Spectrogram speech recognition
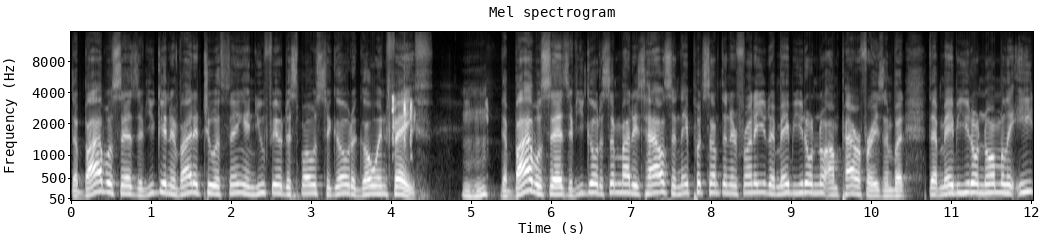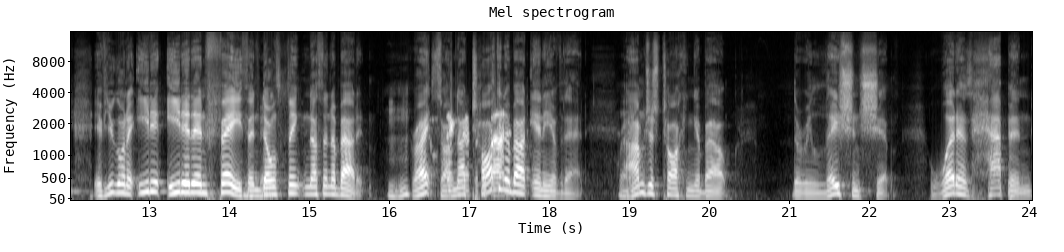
the Bible says if you get invited to a thing and you feel disposed to go to go in faith. Mm-hmm. The Bible says if you go to somebody's house and they put something in front of you that maybe you don't know, I'm paraphrasing, but that maybe you don't normally eat, if you're going to eat it, eat it in faith and faith. don't think nothing about it. Mm-hmm. Right? So I'm not nothing about talking about any of that. Right. I'm just talking about the relationship. What has happened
